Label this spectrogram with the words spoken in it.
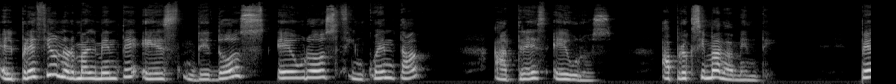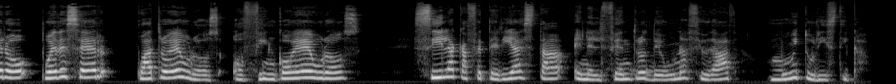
El precio normalmente es de 2,50 euros a 3 euros aproximadamente, pero puede ser 4 euros o 5 euros si la cafetería está en el centro de una ciudad muy turística.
